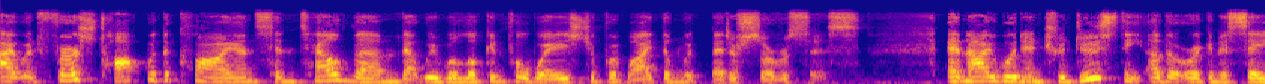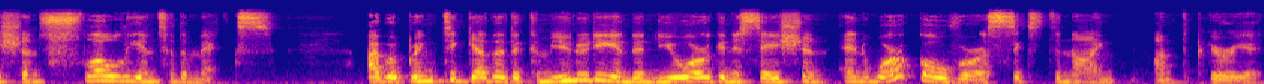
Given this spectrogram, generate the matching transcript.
I would first talk with the clients and tell them that we were looking for ways to provide them with better services. And I would introduce the other organizations slowly into the mix. I would bring together the community and the new organization and work over a six to nine month period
